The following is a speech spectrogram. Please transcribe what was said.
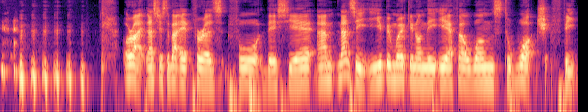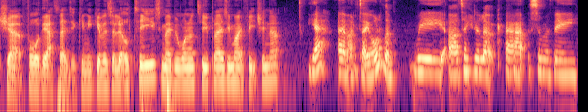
All right, that's just about it for us for this year. Um, Nancy, you've been working on the EFL Ones to Watch feature for the Athletic. Can you give us a little tease? Maybe one or two players you might feature in that? Yeah, um, I can tell you all of them. We are taking a look at some of the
